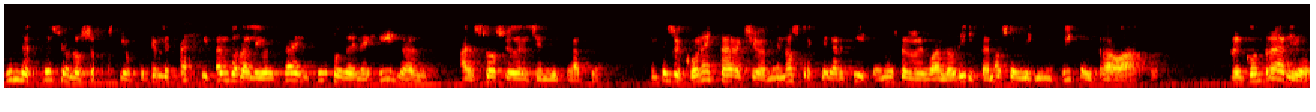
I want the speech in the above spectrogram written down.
un desprecio a los socios, porque le estás quitando la libertad incluso de elegir al, al socio del sindicato. Entonces, con estas acciones no se jerarquiza, no se revaloriza, no se dignifica el trabajo al contrario.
